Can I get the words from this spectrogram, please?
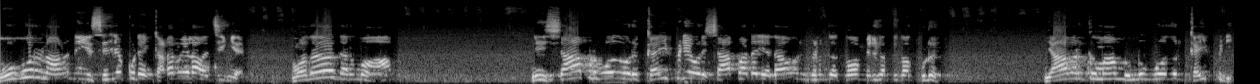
ஒவ்வொரு நாளும் நீங்க செய்யக்கூடிய கடமைகளா வச்சீங்க. முதல் தர்மம் நீ சாப்பிடும் போது ஒரு கைப்பிடி ஒரு சாப்பாடை ஏதாவது ஒரு விலங்குக்கோ மிருகத்துக்கோ கொடு. யாவருக்குமாம் உண்ணும் போது ஒரு கைப்பிடி?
